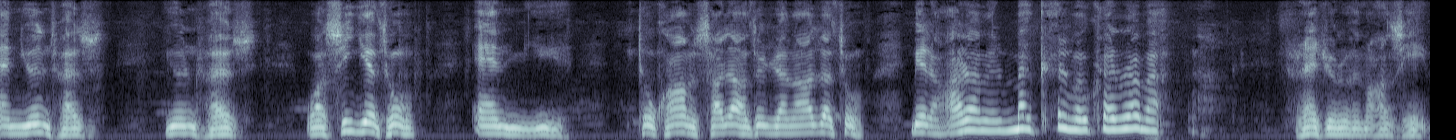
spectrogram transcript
أن ينفذ ينفذ وصيته أن تقام صلاة الجنازة بالحرم المكة المكرمة. رجل عظيم.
